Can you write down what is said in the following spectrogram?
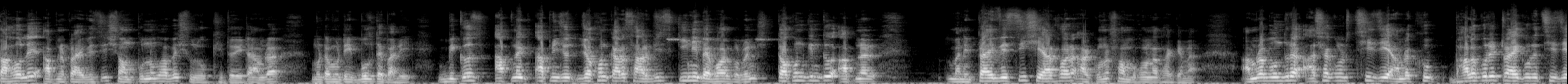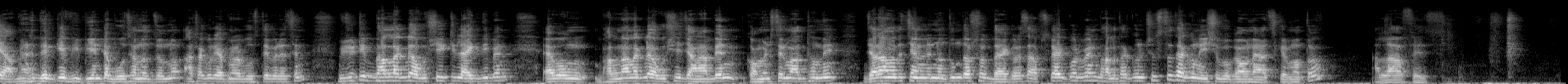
তাহলে আপনার প্রাইভেসি সম্পূর্ণভাবে সুরক্ষিত। এটা আমরা মোটামুটি বলতে পারি। বিকজ আপনাকে, আপনি যখন কারও সার্ভিস কিনে ব্যবহার করবেন, তখন কিন্তু আপনার মানে প্রাইভেসি শেয়ার হওয়ার আর কোনো সম্ভাবনা থাকে না। আমরা বন্ধুরা আশা করছি যে আমরা খুব ভালো করে ট্রাই করেছি যে আপনাদেরকে ভিপিএনটা বোঝানোর জন্য। আশা করি আপনারা বুঝতে পেরেছেন। ভিডিওটি ভালো লাগলে অবশ্যই একটি লাইক দিবেন এবং ভালো না লাগলে অবশ্যই জানাবেন কমেন্টসের মাধ্যমে। যারা আমাদের চ্যানেলে নতুন দর্শক, দয়া করে সাবস্ক্রাইব করবেন। ভালো থাকুন, সুস্থ থাকুন। এই শুভকামনা আজকের মতো। আল্লাহ হাফেজ।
